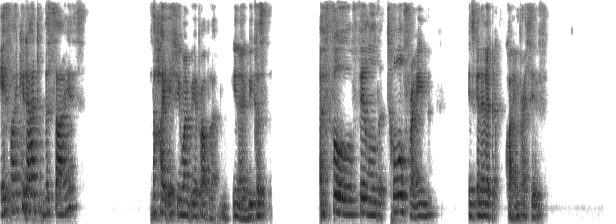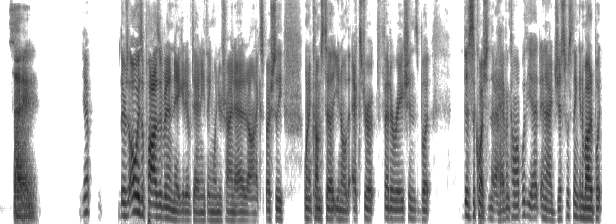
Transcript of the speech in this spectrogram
if I could add the size, the height issue won't be a problem, you know, because a full filled tall frame is going to look quite impressive. So, yep, there's always a positive and a negative to anything when you're trying to add it on, especially when it comes to, you know, the extra federations. But this is a question that I haven't come up with yet, and I just was thinking about it. But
